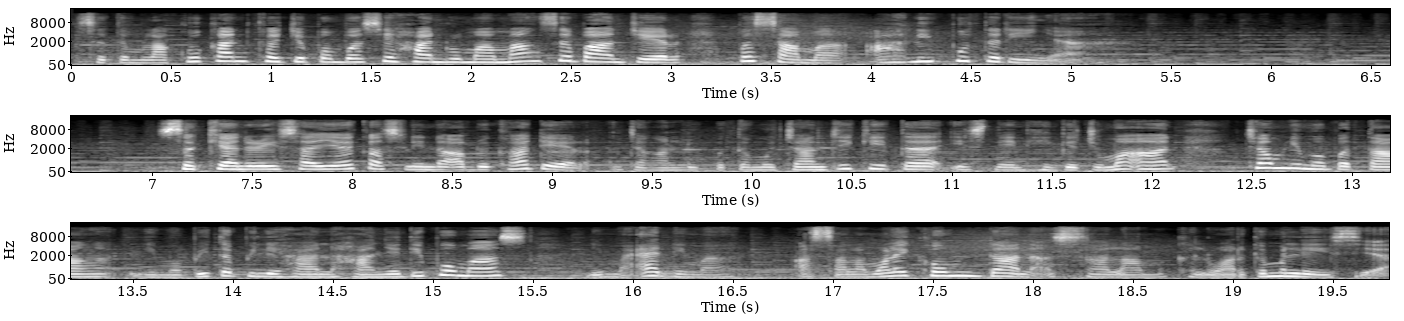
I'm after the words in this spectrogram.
serta melakukan kerja pembersihan rumah mangsa banjir bersama ahli puterinya. Sekian dari saya, Kaslinda Abdul Kadir. Jangan lupa temu janji kita Isnin hingga Jumaat, jam 5 petang, 5 berita pilihan hanya di Pumas, 5 at 5. Assalamualaikum dan salam keluarga Malaysia.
